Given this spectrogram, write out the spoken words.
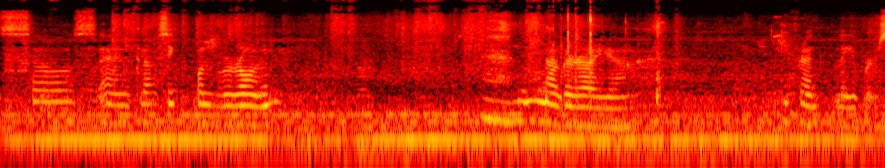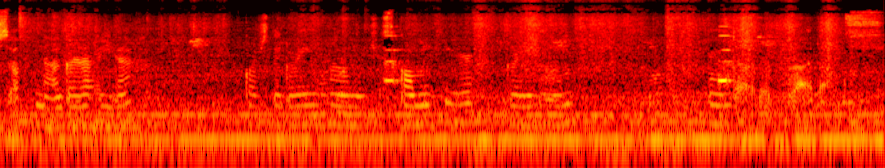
Sauce and classic polvoron. And nagaraya. Different flavors of nagaraya. Of course, the greyhound, which is common here. Greyhound. And other products.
